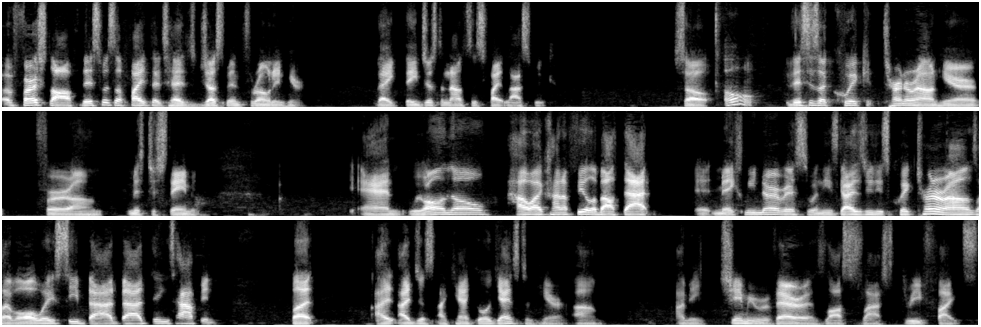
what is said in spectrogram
uh, first off, this was a fight that has just been thrown in here. Like they just announced this fight last week. So oh, this is a quick turnaround here for um, Mr. Stamann. And we all know how I kind of feel about that. It makes me nervous when these guys do these quick turnarounds. I've always see bad, bad things happen, but I, I just I can't go against him here. Um, I mean, Jamie Rivera has lost his last three fights.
